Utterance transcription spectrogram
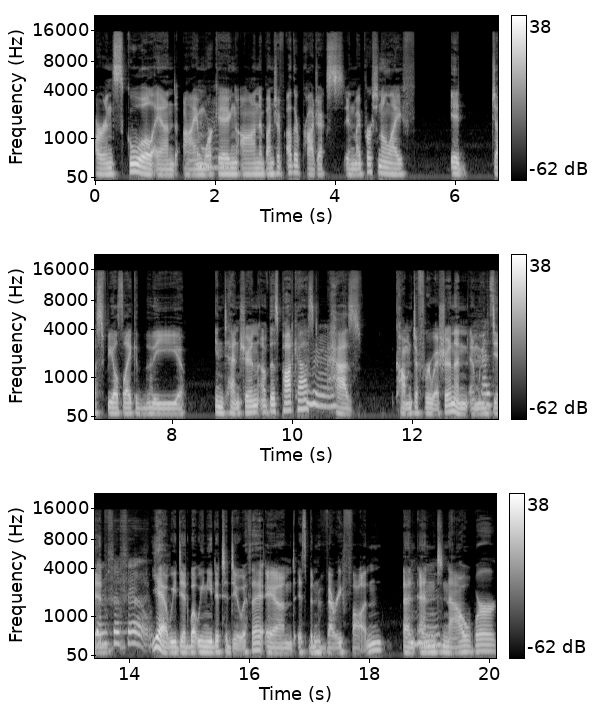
are in school and I'm Mhm. working on a bunch of other projects in my personal life it just feels like the intention of this podcast Mhm. has come to fruition and and we has did been fulfilled. yeah we did what we needed to do with it and it's been very fun and and Mm-hmm. now we're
